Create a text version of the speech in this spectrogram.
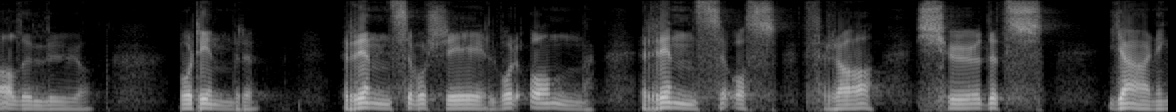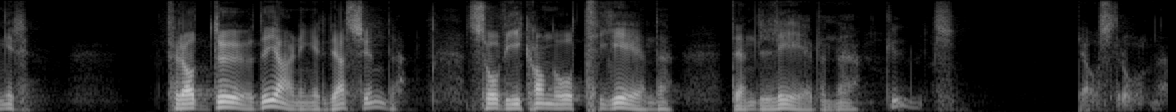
Halleluja. Vårt indre. Rense vår sjel, vår ånd. Rense oss fra kjødets gjerninger. Fra døde gjerninger. Det er synd, det så vi kan nå tjene den levende Gud. Det er jo strålende.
